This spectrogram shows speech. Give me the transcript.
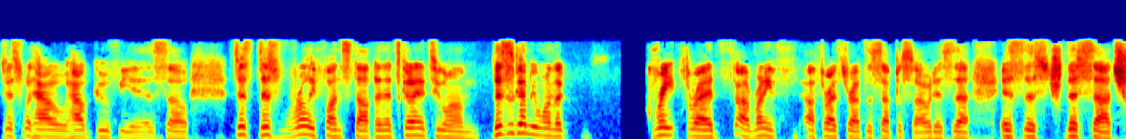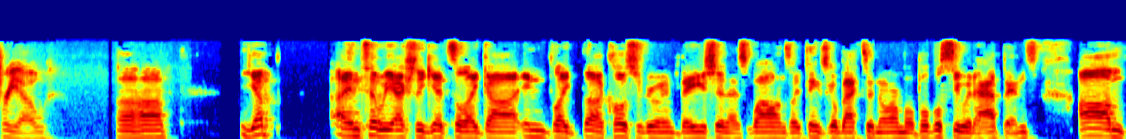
Just with how how goofy he is. So, just just really fun stuff, and it's going to um. This is going to be one of the great threads, uh, running uh, threads throughout this episode. Is the is this this uh, trio? Uh huh. Yep until we actually get to like uh in like uh, closer to invasion as well and so like things go back to normal but we'll see what happens um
